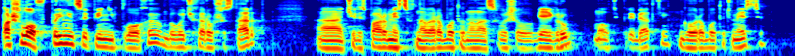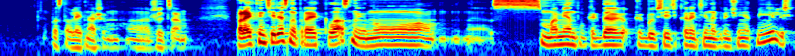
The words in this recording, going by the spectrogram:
Пошло, в принципе, неплохо, был очень хороший старт. А, Через пару месяцев новой работы на нас вышел VA Group, мол, типа, ребятки, го работать вместе, поставлять нашим э, жильцам. Проект интересный, проект классный, но э, с момента, когда как бы все эти карантинные ограничения отменились,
